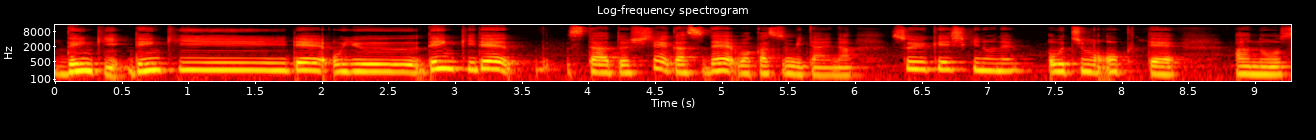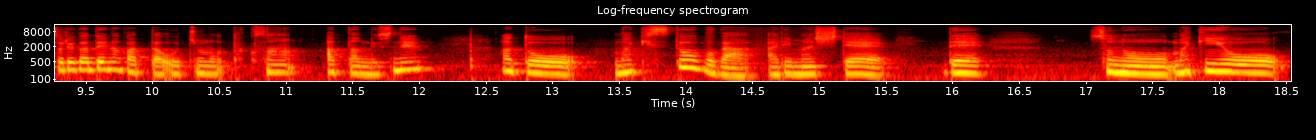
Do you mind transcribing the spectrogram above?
電気電気でお湯電気でスタートしてガスで沸かすみたいなそういう形式のねお家も多くてあのそれが出なかったお家もたくさんあったんですね。あと薪ストーブがありましてでその薪を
